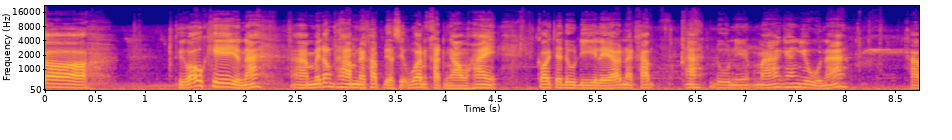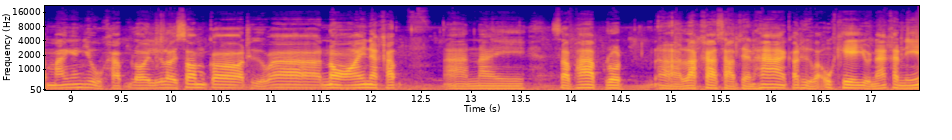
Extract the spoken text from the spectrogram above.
ก็ถือว่าโอเคอยู่นะอ่าไม่ต้องทำนะครับ เดี๋ยวเสียอ้วนขัดเงาให้ก็จะดูดีแล้วนะครับอะดูนี่มาร์กยังอยู่นะครับมาร์กยังอยู่ครับรอยหรือรอยซ่อมก็ถือว่าน้อยนะครับ ในสภาพรถอ่าราคา 3 5 0 0 0ก็ถือว่าโอเคอยู่นะคันนี้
